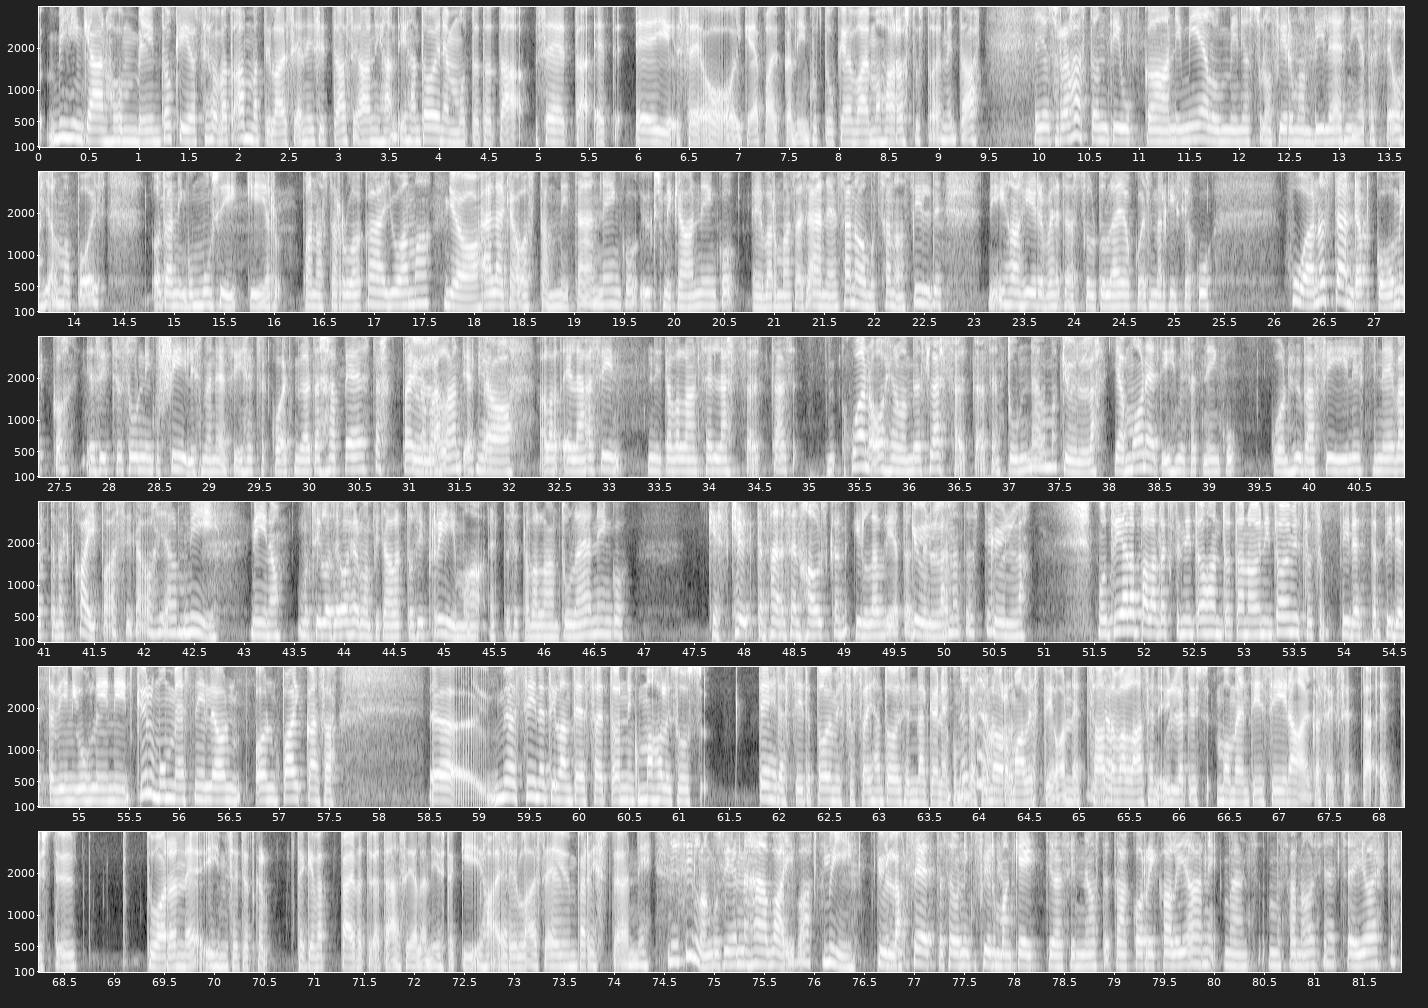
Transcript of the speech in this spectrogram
mihinkään hommiin. Toki jos he ovat ammattilaisia, niin sitten asia on ihan, ihan toinen, mutta tota, se, että et ei se ole oikea paikka niin kuin tukea vaimon harrastustoimintaa. Ja jos rahast on tiukkaa, niin mieluummin, jos sulla on firman bileet, niin jätä se ohjelma pois. Ota niin kuin musiikkia, panosta ruokaa ja juomaa. Joo. Äläkä osta mitään. Niin kuin, yksi mikä on, niin kuin, ei varmaan saisi ääneen sanoa, mutta sanon silti, niin ihan hirveätä, jos sulla tulee joku esimerkiksi joku huono stand-up-koomikko ja sitten se sun niinku fiilis menee siihen, että sä koet myötä häpeätä tai Kyllä, tavallaan että sä alat elää siinä, niin tavallaan se lässäyttää, se, huono ohjelma myös lässäyttää sen tunnelma. Kyllä. Ja monet ihmiset, niinku, kun on hyvä fiilis, niin ne ei välttämättä kaipaa sitä ohjelmaa. Niin, niin on. Mutta silloin se ohjelman pitää olla tosi priimaa, että se tavallaan tulee niinku keskeyttämään sen hauskan illanvieton niin Kyllä, sanotusti. kyllä. Mutta vielä palatakseni tuohon tota noin, niin toimistossa pidettä, pidettäviin juhliin, niin kyllä mun mielestä niille on, on paikkansa ö, myös siinä tilanteessa, että on niinku mahdollisuus tehdä siitä toimistosta ihan toisen näköinen kuin No mitä se se on normaalisti on. Että saa Joo. tavallaan sen yllätysmomentin siinä aikaiseksi, että, että pystyy tuoda ne ihmiset, jotka tekevät päivätyötään siellä, niin yhtäkkiä ihan erilaiseen ympäristöön. Niin, Niin silloin, kun siihen nähdään vaivaa. niin kyllä. Mut se, että se on niinku firman keittiö ja sinne ostetaan korikaljaa, niin mä, en, mä sanoisin, että se ei ole ehkä.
